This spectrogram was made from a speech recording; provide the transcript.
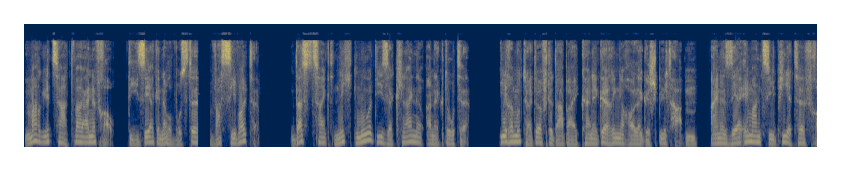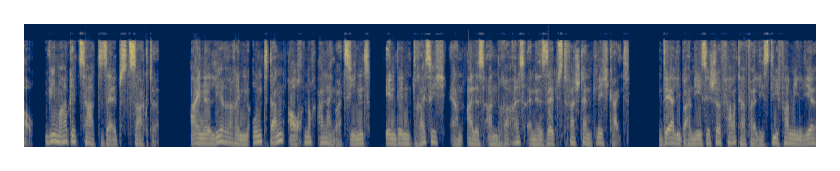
Margit Zart war eine Frau, die sehr genau wusste, was sie wollte. Das zeigt nicht nur diese kleine Anekdote, Ihre Mutter dürfte dabei keine geringe Rolle gespielt haben, eine sehr emanzipierte Frau, wie Margit Zart selbst sagte. Eine Lehrerin und dann auch noch alleinerziehend, in den 30 Jahren alles andere als eine Selbstverständlichkeit. Der libanesische Vater verließ die Familie,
